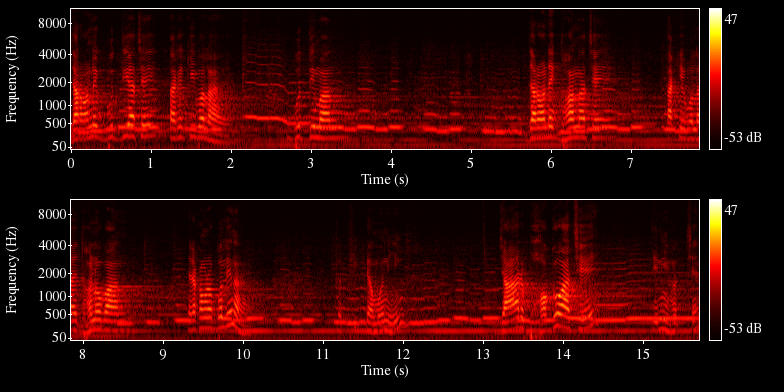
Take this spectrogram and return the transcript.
যার অনেক বুদ্ধি আছে তাকে কি বলা হয়? বুদ্ধিমান। যার অনেক ধন আছে তাকে বলা হয় ধনবান। এরকম আমরা বলি না? তো ঠিক তেমনই যার ভগ আছে, তিনি হচ্ছেন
